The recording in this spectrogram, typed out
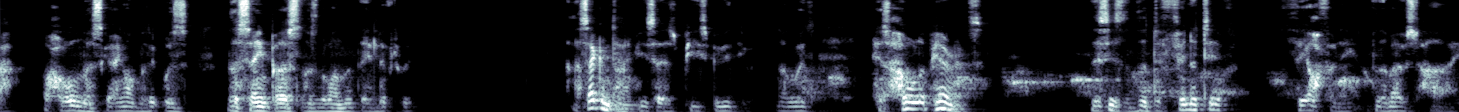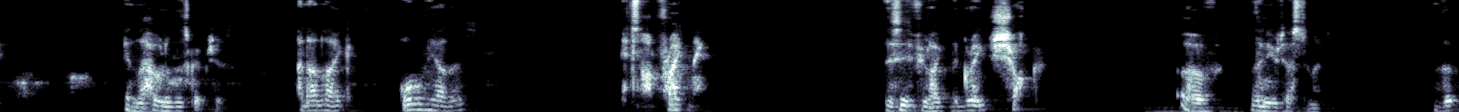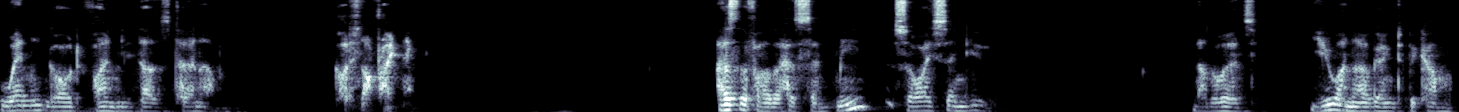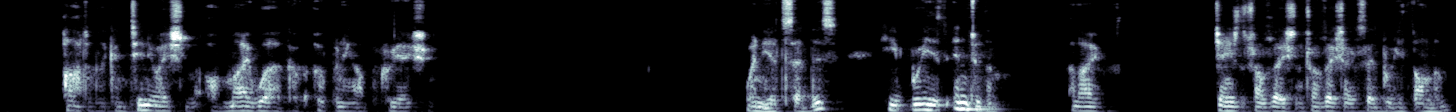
a wholeness going on, that it was the same person as the one that they lived with. And the second time he says, Peace be with you. In other words, his whole appearance. This is the definitive theophany of the Most High in the whole of the Scriptures. And unlike all the others, it's not frightening. This is, if you like, the great shock of the New Testament. That when God finally does turn up, God is not frightening. As the Father has sent me, so I send you. In other words, you are now going to become part of the continuation of my work of opening up creation. When he had said this, he breathed into them. And I've changed the translation. The translation actually says breathed on them.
